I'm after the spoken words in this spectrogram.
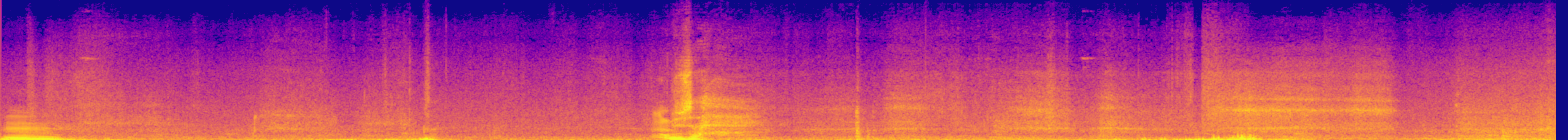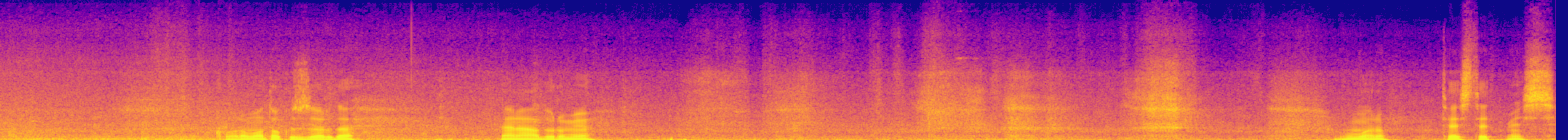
Hmm. Güzel. Koruma dokuzları da fena durmuyor. Umarım test etmeyiz.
